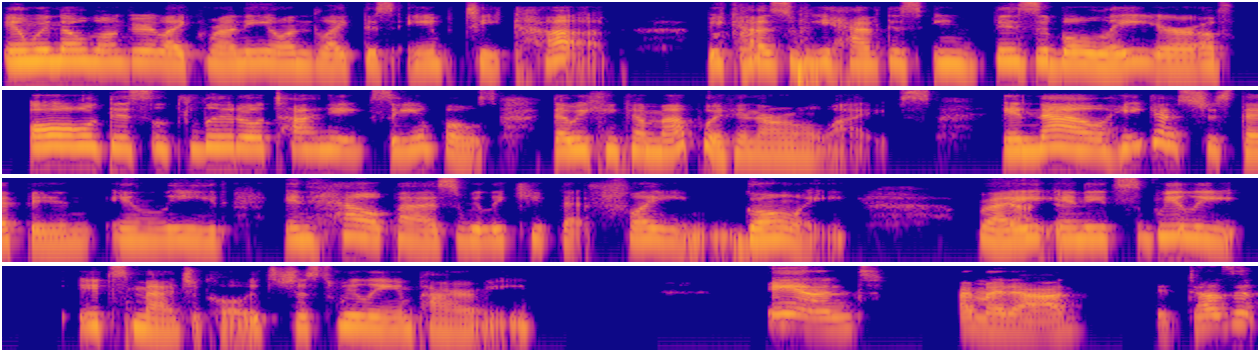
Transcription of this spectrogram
And we're no longer like running on like this empty cup uh-huh. because we have this invisible layer of all these little tiny examples that we can come up with in our own lives and now he gets to step in and lead and help us really keep that flame going. Right. Yeah. And it's really, it's magical. It's just really empowering. And I might add, it doesn't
